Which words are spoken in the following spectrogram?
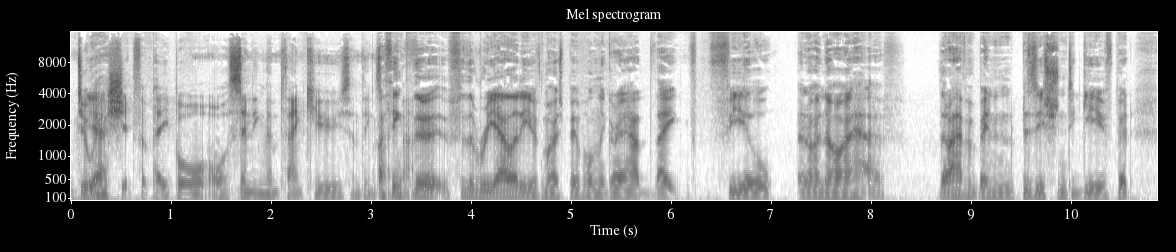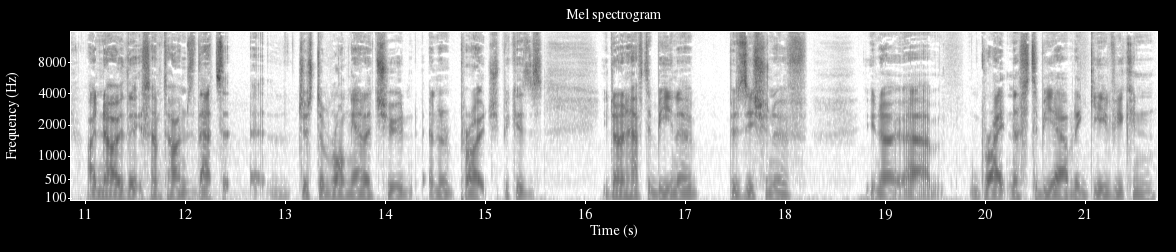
doing Yeah. shit for people or sending them thank yous and things like that. I like think that. the for the reality of most people on the ground, they feel, and I know I have, that I haven't been in a position to give, but I know that sometimes that's a, just a wrong attitude and approach because you don't have to be in a position of, you know, um, greatness to be able to give. You can.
